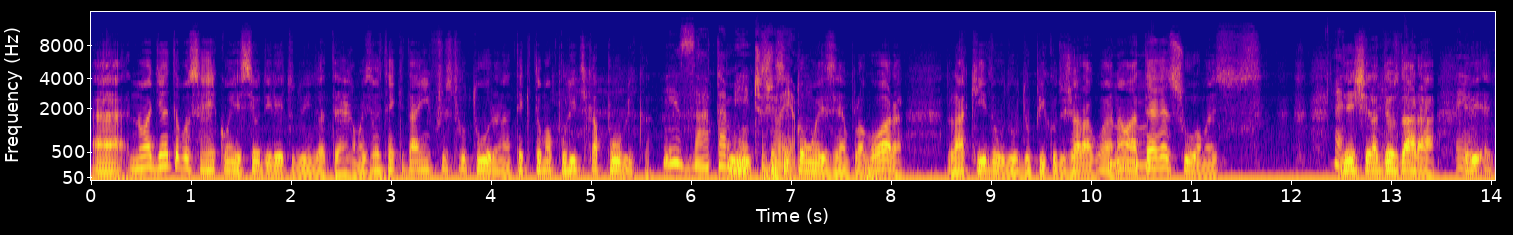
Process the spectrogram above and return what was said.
ah, não adianta você reconhecer o direito do índio à terra, mas você tem que dar infraestrutura, né? Tem que ter uma política pública. Exatamente, Você Joel. citou um exemplo agora, lá aqui do, do, do Pico do Jaraguá. Não, a terra é sua, mas Uhum. É. deixa, Deus dará. É. Ele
